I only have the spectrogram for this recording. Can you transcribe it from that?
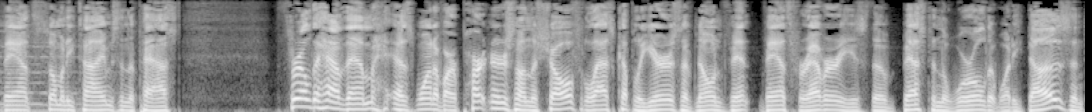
Vance so many times in the past. Thrilled to have them as one of our partners on the show for the last couple of years. I've known Vance forever. He's the best in the world at what he does and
